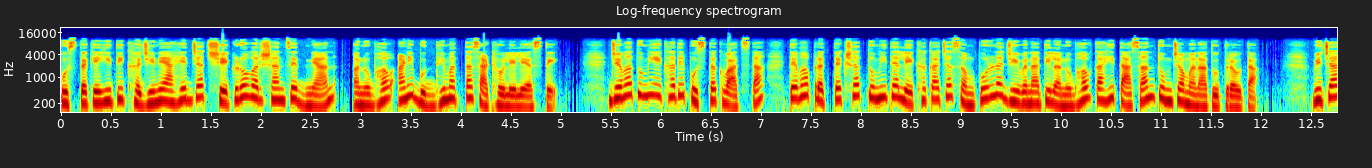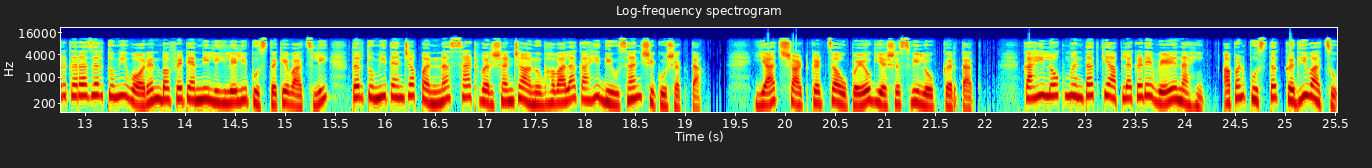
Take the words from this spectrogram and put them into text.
पुस्तकेही ती खजिने आहेत ज्यात शेकडो वर्षांचे ज्ञान अनुभव आणि बुद्धिमत्ता साठवलेले असते. जेव्हा तुम्ही एखादे पुस्तक वाचता तेव्हा प्रत्यक्षात तुम्ही त्या लेखकाच्या संपूर्ण जीवनातील अनुभव काही तासांत तुमच्या मनात उतरवता. विचार करा जर तुम्ही वॉरेन बफेट यांनी लिहिलेली पुस्तके वाचली तर तुम्ही त्यांच्या पन्नास साठ वर्षांच्या अनुभवाला काही दिवसांत शिकू शकता. याच शॉर्टकटचा उपयोग यशस्वी लोक करतात. काही लोक म्हणतात की आपल्याकडे वेळ नाही आपण पुस्तक कधी वाचू?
